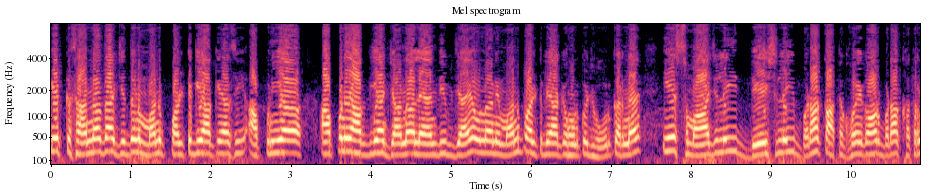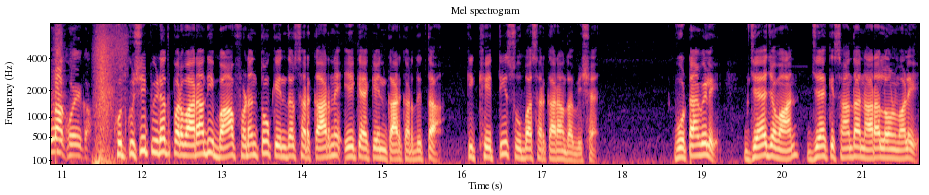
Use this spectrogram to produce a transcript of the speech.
ਕਿ ਕਿਸਾਨਾਂ ਦਾ ਜਿੱਦਣ ਮਨ ਪਲਟ ਗਿਆ ਕਿ ਅਸੀਂ ਆਪਣੀਆਂ ਆਪਣੇ ਆਪ ਦੀਆਂ ਜਾਨਾਂ ਲੈਣ ਦੀ ਬਜਾਏ ਉਹਨਾਂ ਨੇ ਮਨ ਪਲਟ ਲਿਆ ਕਿ ਹੁਣ ਕੁਝ ਹੋਰ ਕਰਨਾ ਇਹ ਸਮਾਜ ਲਈ, ਦੇਸ਼ ਲਈ ਬੜਾ ਘਾਤਕ ਹੋਏਗਾ ਔਰ ਬੜਾ ਖਤਰਨਾਕ ਹੋਏਗਾ। ਖੁਦਕੁਸ਼ੀ ਪੀੜਤ ਪਰਿਵਾਰਾਂ ਦੀ ਬਾਹ ਫੜਨ ਤੋਂ ਕੇਂਦਰ ਸਰਕਾਰ ਨੇ ਇਹ ਕਹਿ ਕੇ ਇਨਕਾਰ ਕਰ ਦਿੱਤਾ ਕਿ ਖੇਤੀ ਸੂਬਾ ਸਰਕਾਰਾਂ ਦਾ ਵਿਸ਼ਾ ਹੈ। ਵੋਟਾਂ ਵੇਲੇ ਜੈ ਜਵਾਨ, ਜੈ ਕਿਸਾਨ ਦਾ ਨਾਰਾ ਲਾਉਣ ਵਾਲੇ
